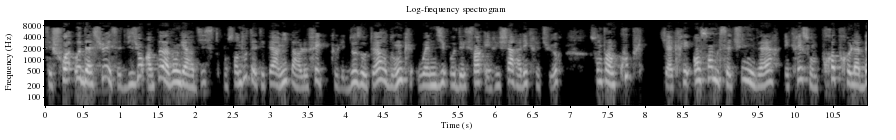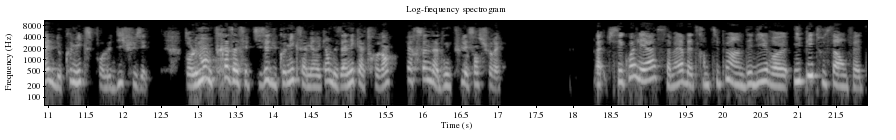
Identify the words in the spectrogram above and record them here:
Ces choix audacieux et cette vision un peu avant-gardiste ont sans doute été permis par le fait que les deux auteurs, donc Wendy au dessin et Richard à l'écriture, sont un couple qui a créé ensemble cet univers et créé son propre label de comics pour le diffuser. Dans le monde très aseptisé du comics américain des années 80, personne n'a donc pu les censurer. Bah, tu sais quoi, Léa? Ça m'a l'air d'être un petit peu un délire euh, hippie tout ça en fait.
